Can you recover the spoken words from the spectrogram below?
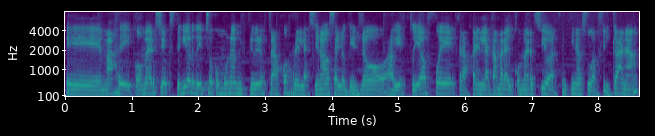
eh, más de comercio exterior. De hecho, como uno de mis primeros trabajos relacionados a lo que yo había estudiado fue trabajar en la Cámara de Comercio Argentina-Sudafricana,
